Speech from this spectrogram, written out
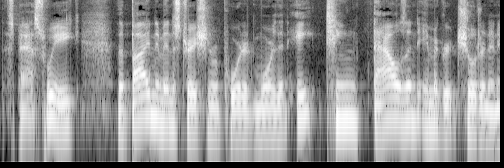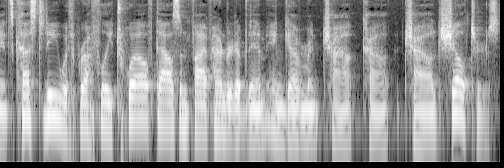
this past week, the Biden administration reported more than 18,000 immigrant children in its custody, with roughly 12,500 of them in government child, child shelters.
